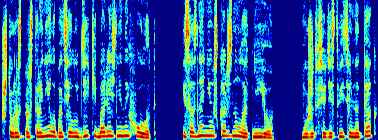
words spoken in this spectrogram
что распространило по телу дикий болезненный холод, и сознание ускользнуло от нее. Может, все действительно так?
